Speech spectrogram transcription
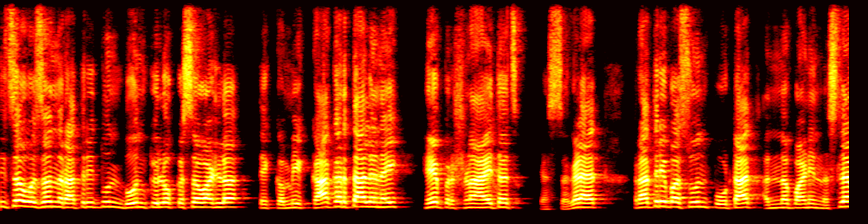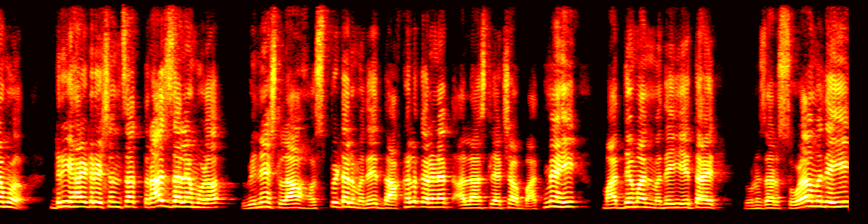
तिचं वजन रात्रीतून दोन किलो कसं वाढलं ते कमी का करता आलं नाही हे प्रश्न आहेतच या सगळ्यात. रात्रीपासून पोटात अन्न पाणी नसल्यामुळं डिहायड्रेशनचा त्रास झाल्यामुळं विनेशला हॉस्पिटलमध्ये दाखल करण्यात आला असल्याच्या बातम्याही माध्यमांमध्ये येत आहेत. दोन हजार सोळामध्येही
